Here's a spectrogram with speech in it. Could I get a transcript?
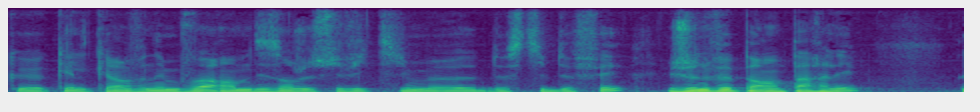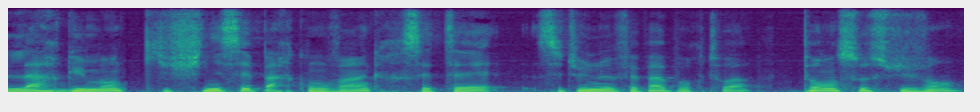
que quelqu'un venait me voir en me disant je suis victime de ce type de fait, je ne veux pas en parler. L'argument qui finissait par convaincre, c'était si tu ne le fais pas pour toi, pense au suivant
